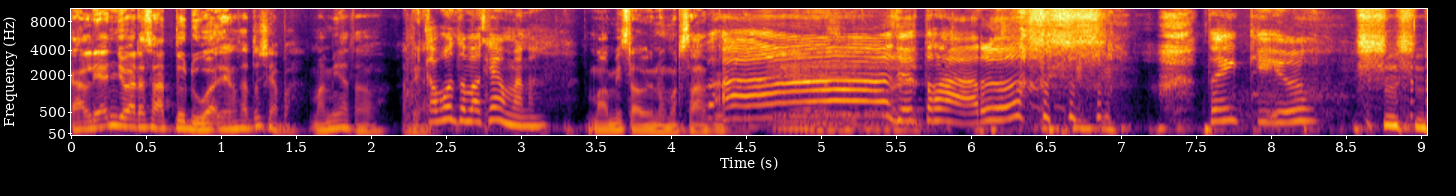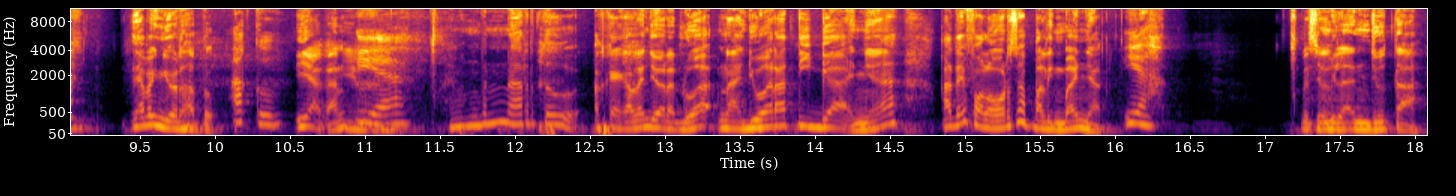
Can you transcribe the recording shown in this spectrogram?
Kalian juara satu dua, yang satu siapa? Mami atau kalian? Kamu tebaknya yang mana? Mami selalu nomor satu. Ah, jadi terharu. Thank you. Siapa yang juara satu? Aku. Iya kan? Iya. Emang benar tuh. Oke kalian juara dua. Nah juara tiganya katanya followersnya paling banyak. Iya, 9 juta.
